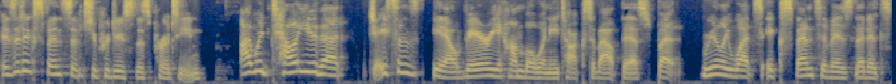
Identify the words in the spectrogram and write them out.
is it expensive to produce this protein? I would tell you that Jason's, you know, very humble when he talks about this, but really what's expensive is that it's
